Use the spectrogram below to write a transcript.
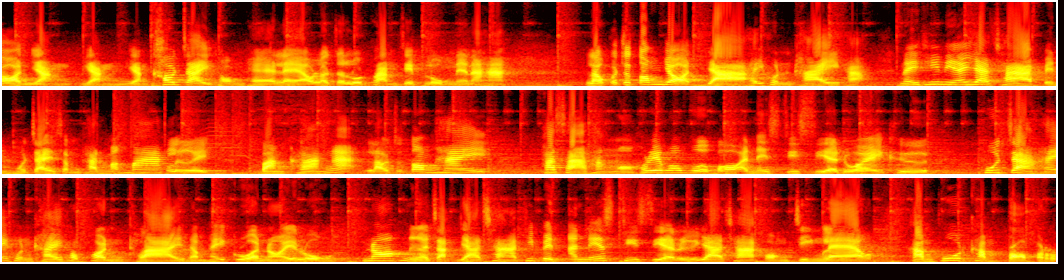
ตอนอย่างอย่างอย่างเข้าใจถ่องแท้แล้ว เราจะลดความเจ็บลงเนี่ยนะคะ เราก็จะต้องหยอดยาให้คนไข้ค่ะ ในที่นี้ยาชาเป็นหัวใจสำคัญมาก ๆ เลย บางครั้งอะเราจะต้องให้ภาษาทางหมอเขาเรียกว่า verbal anesthesia ด้วยคือพูดจาให้คนไข้เขาผ่อนคลายทำให้กลัวน้อยลง นอกเหนือจากยาชาที่เป็น anesthesia หรือยาชาของจริงแล้วคำพูดคำปลอบประโล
